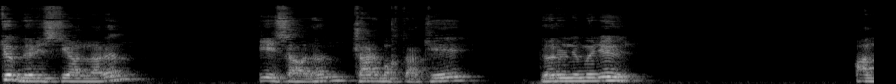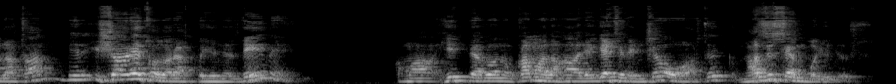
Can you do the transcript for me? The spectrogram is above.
Tüm Hristiyanların İsa'nın çarmıhtaki görünümünü anlatan bir işaret olarak bilinir değil mi? Ama Hitler onu kamalı hale getirince o artık Nazi sembolüdür.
